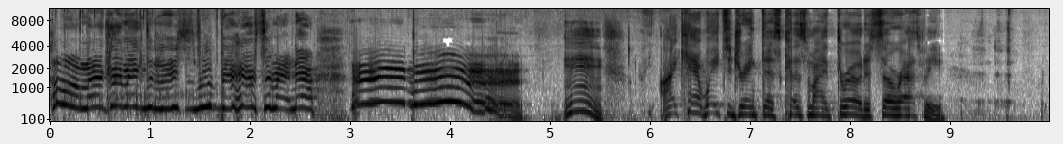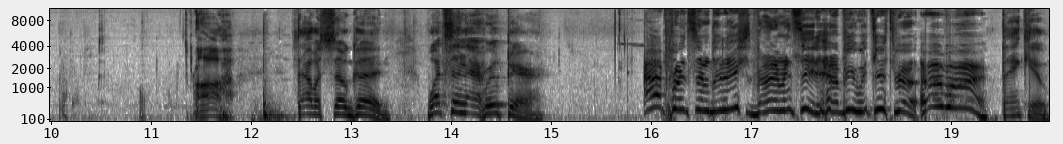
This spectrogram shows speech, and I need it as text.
Oh, man, can I make delicious root beer Harrison right now? Mmm. I can't wait to drink this because my throat is so raspy. Oh, that was so good. What's in that root beer? I put some delicious vitamin C to help you with your throat. Oh boy. Thank you.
